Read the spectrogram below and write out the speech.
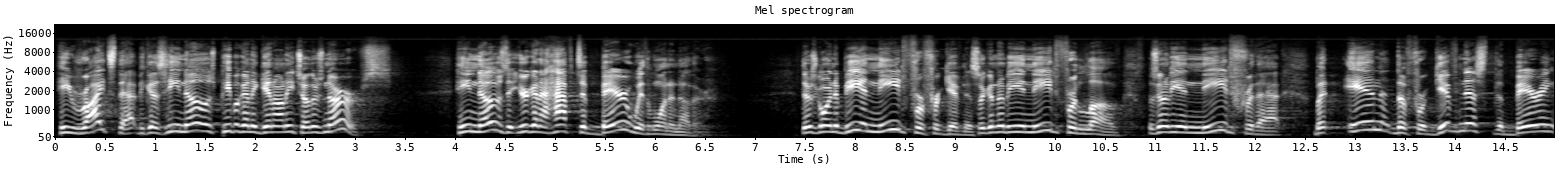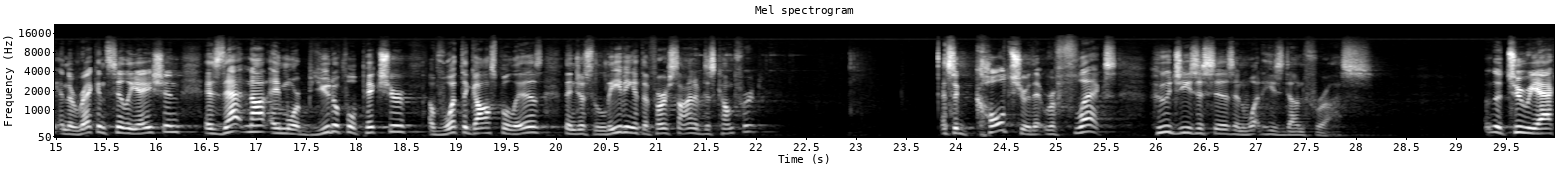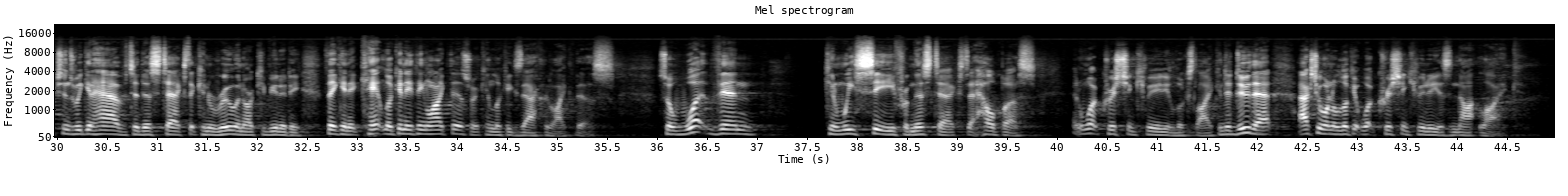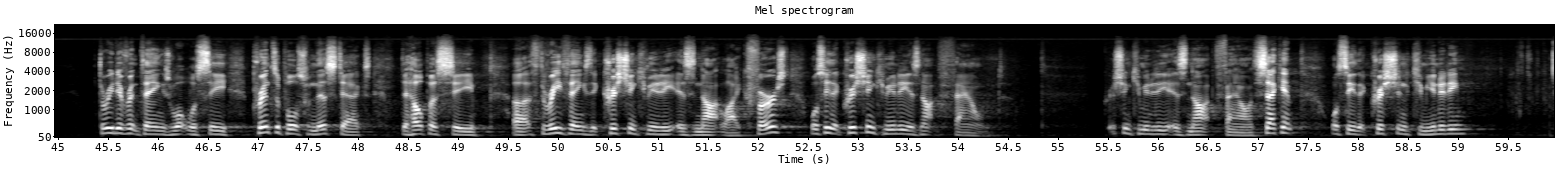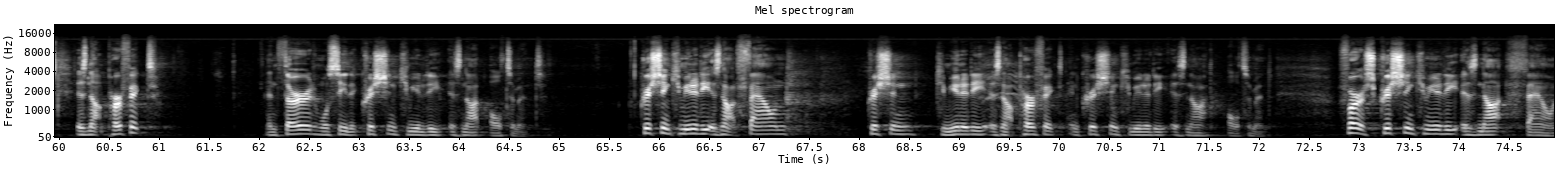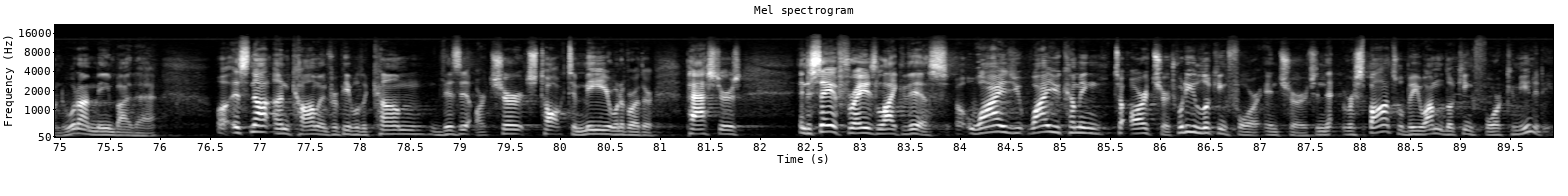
He writes that because he knows people are going to get on each other's nerves. He knows that you're going to have to bear with one another. There's going to be a need for forgiveness. There's going to be a need for love. There's going to be a need for that. But in the forgiveness, the bearing, and the reconciliation, is that not a more beautiful picture of what the gospel is than just leaving at the first sign of discomfort? It's a culture that reflects who Jesus is and what he's done for us the two reactions we can have to this text that can ruin our community thinking it can't look anything like this or it can look exactly like this. So, what then can we see from this text to help us and what Christian community looks like? And to do that, I actually want to look at what Christian community is not like. Three different things, what we'll see, principles from this text to help us see uh, three things that Christian community is not like. First, we'll see that Christian community is not found. Christian community is not found. Second, we'll see that Christian community is not perfect. And third, we'll see that Christian community is not ultimate. Christian community is not found, Christian community is not perfect, and Christian community is not ultimate. First, Christian community is not found. What do I mean by that? Well, it's not uncommon for people to come visit our church, talk to me or one of our other pastors, and to say a phrase like this why are, you, why are you coming to our church? What are you looking for in church? And the response will be, Well, I'm looking for community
